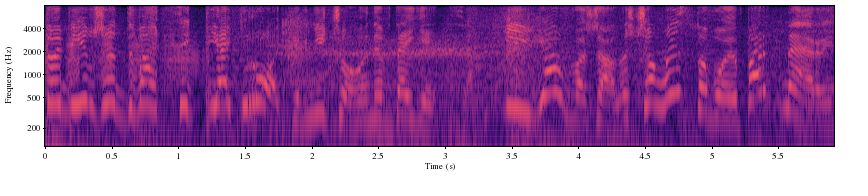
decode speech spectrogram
Тобі вже 25 років нічого не вдається. І я вважала, що ми з тобою партнери.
